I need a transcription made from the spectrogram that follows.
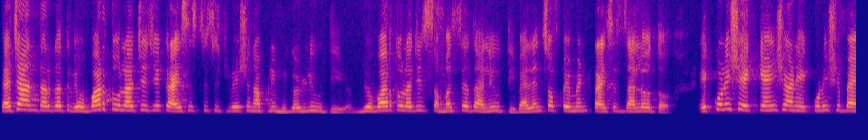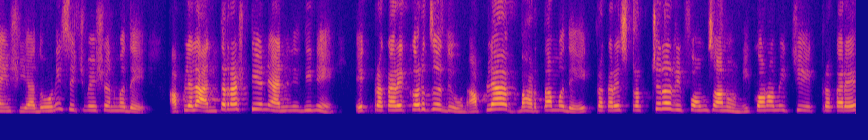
त्याच्या अंतर्गत व्यवहार तोलाचे जे क्रायसिसची सिच्युएशन आपली बिघडली होती व्यवहार तोलाची समस्या झाली होती बॅलन्स ऑफ पेमेंट क्रायसिस झालं होतं एकोणीशे एक्क्याऐंशी आणि एकोणीशे ब्याऐंशी या दोन्ही सिच्युएशनमध्ये आपल्याला आंतरराष्ट्रीय न्यायनिधीने एक प्रकारे कर्ज देऊन आपल्या भारतामध्ये एक प्रकारे स्ट्रक्चरल रिफॉर्म्स आणून इकॉनॉमीची एक प्रकारे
